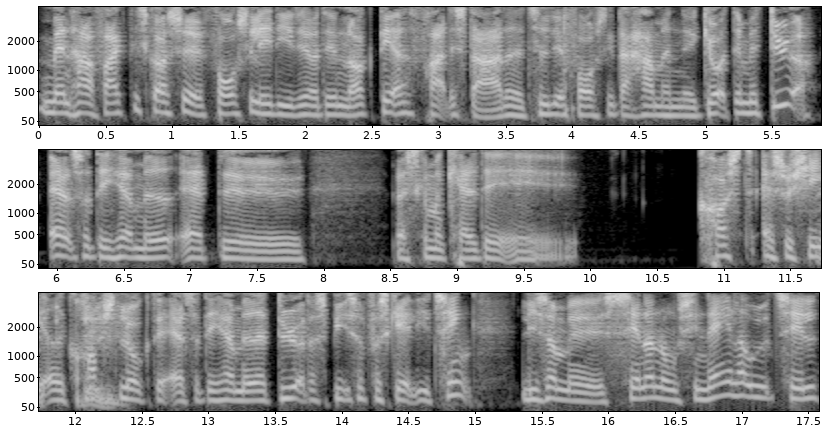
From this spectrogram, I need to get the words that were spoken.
Men har faktisk også øh, forsket lidt i det, og det er nok derfra, det startede. Tidligere forskning, der har man øh, gjort det med dyr. Altså det her med, at, øh, hvad skal man kalde det, øh, kostassocierede kropslugte, altså det her med, at dyr, der spiser forskellige ting, ligesom øh, sender nogle signaler ud til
